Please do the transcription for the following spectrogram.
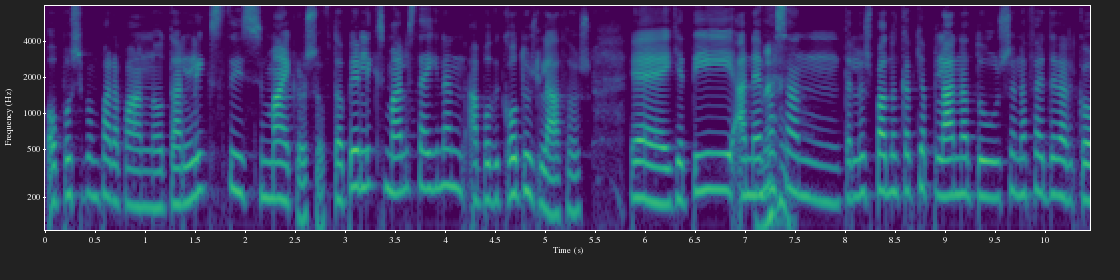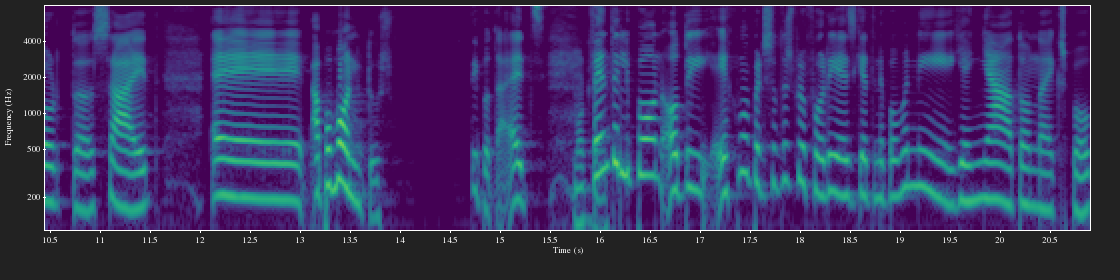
όπως είπαμε παραπάνω, τα leaks της Microsoft, τα οποία leaks μάλιστα έγιναν από δικό τους λάθος, ε, γιατί ανέβασαν ναι. τέλος πάντων κάποια πλάνα τους σε ένα Federal Court ε, site ε, από μόνοι τους. Τίποτα, έτσι. Φαίνεται λοιπόν ότι έχουμε περισσότερες πληροφορίες για την επόμενη γενιά των Xbox,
